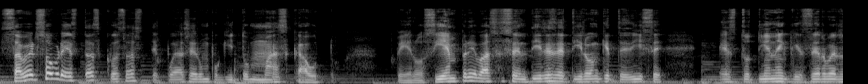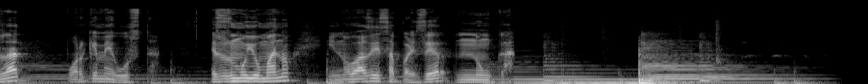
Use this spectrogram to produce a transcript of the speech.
Saber sobre estas cosas te puede hacer un poquito más cauto, pero siempre vas a sentir ese tirón que te dice, esto tiene que ser verdad porque me gusta. Eso es muy humano y no va a desaparecer nunca.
